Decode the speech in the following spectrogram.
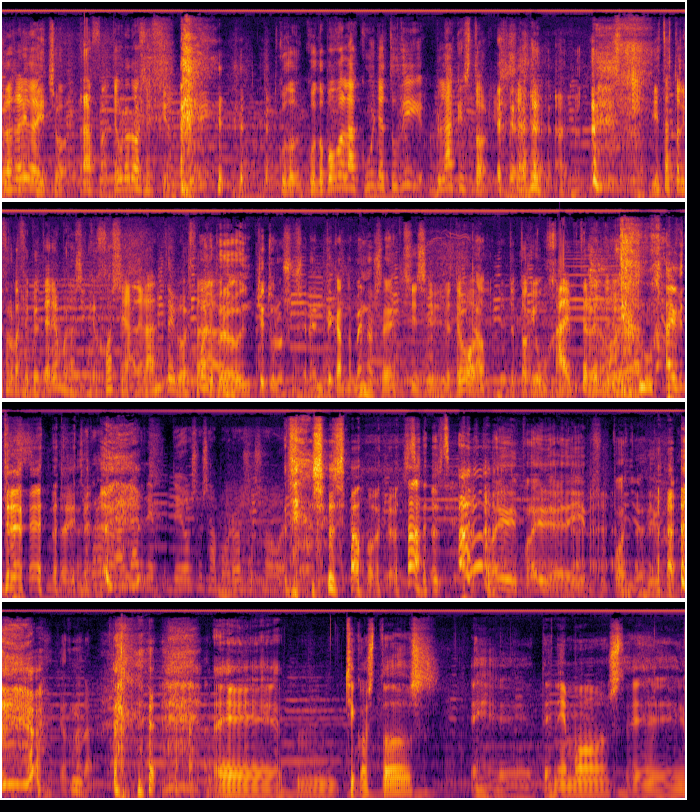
Lo ha salido y ha dicho, Rafa, tengo una nueva sección. Cuando, cuando pongo la cuña, tú di Black Stories. y esta es toda la información que tenemos, así que José, adelante con esta. Bueno, pero un título sugerente, cando menos, eh Sí, sí, yo tengo, yo tengo aquí un hype tremendo. Un hype tremendo. Yo creo que va a hablar de, de osos amorosos o algo así. Esos sabrosos. Por aí, por aí debe de ir, supoño digo. Me encantará. Eh, chicos, todos eh, tenemos eh,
